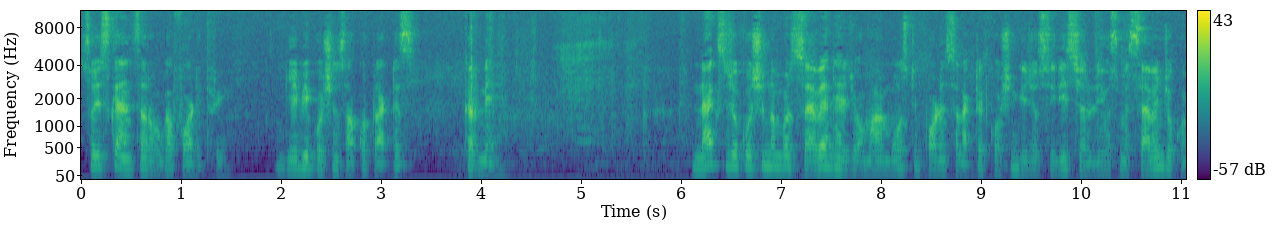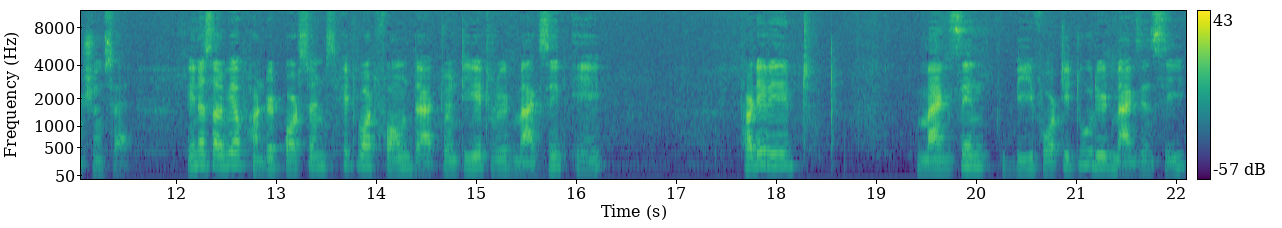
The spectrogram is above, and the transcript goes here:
So इसका आंसर होगा 43. ये भी क्वेश्चंस आपको प्रैक्टिस करने हैं नेक्स्ट जो क्वेश्चन नंबर सेवन है जो हमारा मोस्ट इंपॉर्टेंट सेलेक्टेड क्वेश्चन की जो सीरीज़ चल रही है उसमें सेवन जो क्वेश्चन है in a survey of hundred percent it was found that twenty eight read magazine A thirty read magazine B, 42 read magazine C,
